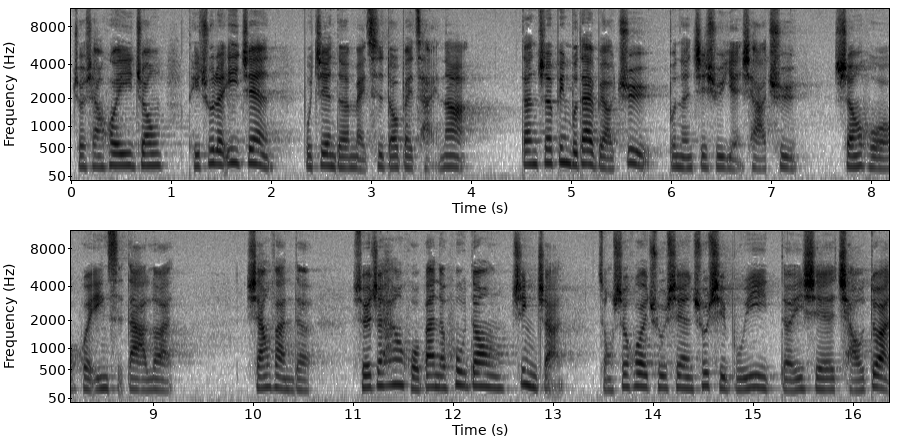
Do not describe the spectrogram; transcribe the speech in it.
就像会议中提出的意见，不见得每次都被采纳，但这并不代表剧不能继续演下去，生活会因此大乱。相反的，随着和伙伴的互动进展，总是会出现出其不意的一些桥段。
